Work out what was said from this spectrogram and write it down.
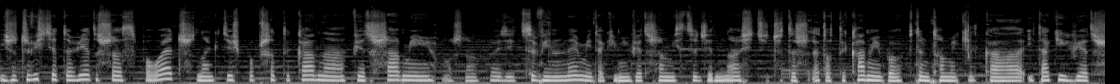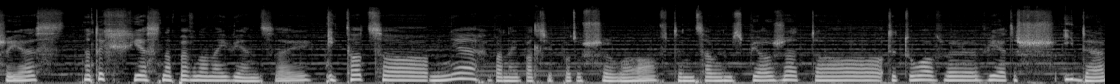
I rzeczywiście te wiersze społeczne, gdzieś poprzetykane wierszami, można powiedzieć, cywilnymi, takimi wierszami z codzienności, czy też erotykami, bo w tym tomie kilka i takich wierszy jest, no tych jest na pewno najwięcej. I to, co mnie chyba najbardziej poruszyło w tym całym zbiorze, to tytułowy wiersz Idę,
